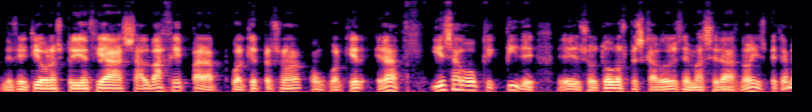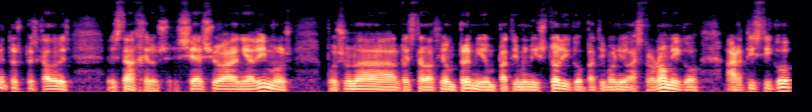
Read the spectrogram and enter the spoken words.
En definitiva, una experiencia salvaje para cualquier persona con cualquier edad. Y es algo que pide, sobre todo los pescadores de más edad, ¿no? y especialmente los pescadores extranjeros. Si a eso añadimos pues una restauración premium, patrimonio histórico, patrimonio gastronómico, artístico,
